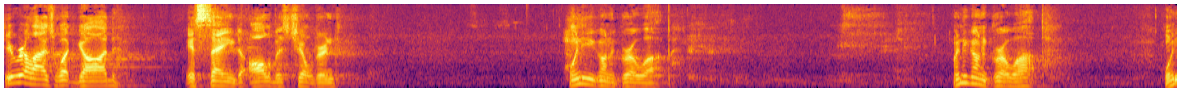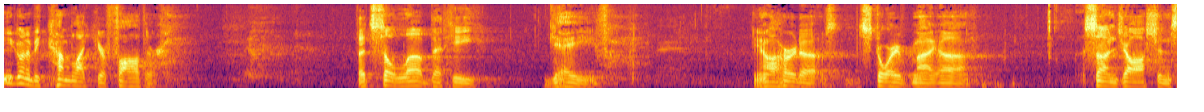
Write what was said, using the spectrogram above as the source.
Do you realize what God is saying to all of his children? When are you going to grow up? When are you going to grow up? When are you going to become like your father that's so loved that he gave? You know, I heard a story of my uh, son Josh and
